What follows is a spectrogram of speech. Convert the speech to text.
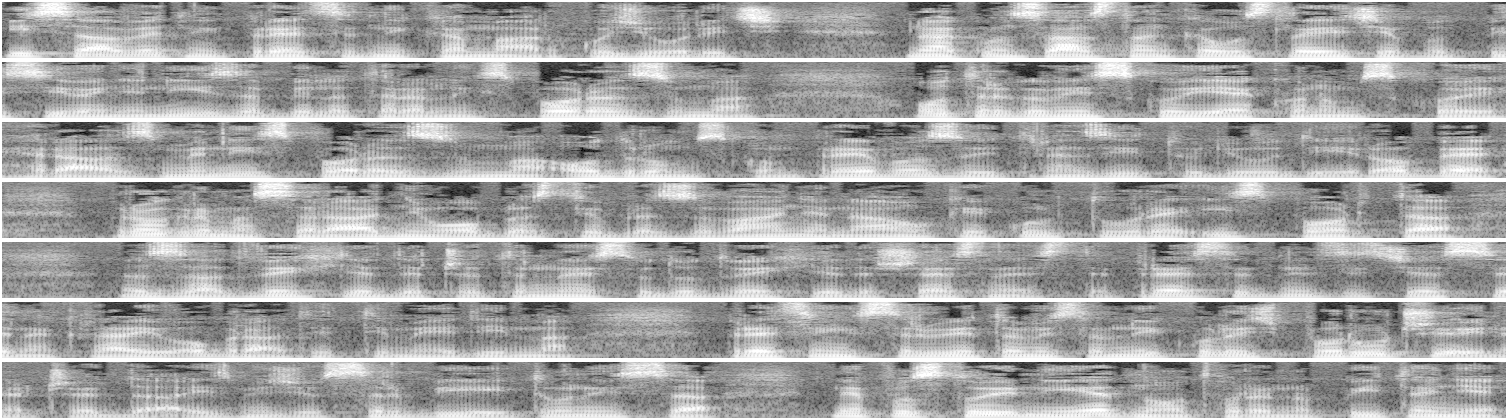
i savjetnik predsjednika Marko Đurić. Nakon sastanka u sljedeće potpisivanje niza bilateralnih sporazuma o trgovinskoj i ekonomskoj razmeni, sporazuma o drumskom prevozu i tranzitu ljudi i robe, programa saradnje u oblasti obrazovanja, nauke, kulture i sporta za 2014. do 2016. Predsjednici će se na kraju obratiti medijima. Predsjednik Srbije Tomislav Nikolić poručio inače da između Srbije i Tunisa ne postoji ni jedno otvoreno pitanje,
